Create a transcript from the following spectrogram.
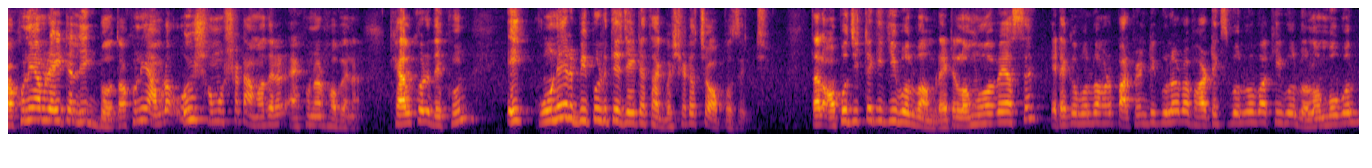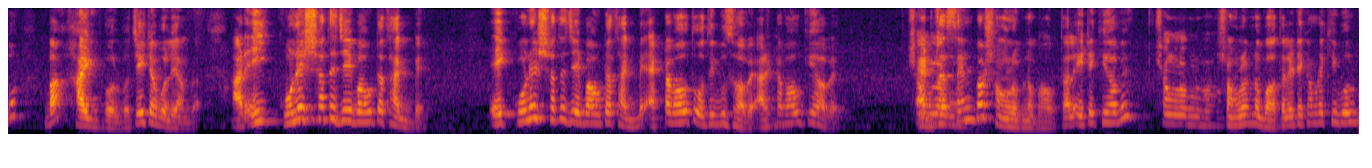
যখনই আমরা এইটা লিখব, তখনই আমরা ওই সমস্যাটা আমাদের আর এখন আর হবে না। খেয়াল করে দেখুন, এই কোণের বিপরীতে যেটা থাকবে, সেটা হচ্ছে অপোজিট তাহলে অপোজিটটাকে কি বলব আমরা? এটা লম্বভাবে আছে, এটাকে বলব আমরা পারপেন্ডিকুলার বা ভার্টেক্স বলব বা কি বলব, লম্ব বলব বা হাইট বলব যেটা বলি আমরা। আর এই কোণের সাথে যে বাহুটা থাকবে, এই কোণের সাথে যে বাহুটা থাকবে, একটা বাহু তো অতিভুজ হবে, আরেকটা বাহু কি হবে? অ্যাডজাসেন্ট বা সংলগ্ন বাহু। তাহলে এটা কি হবে? সংলগ্ন বাহু। সংলগ্ন বাহু। তাহলে এটাকে আমরা কি বলব?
